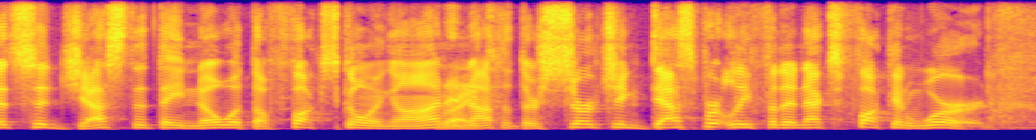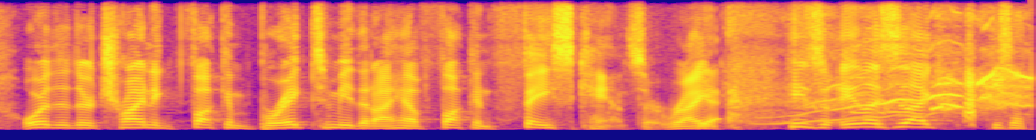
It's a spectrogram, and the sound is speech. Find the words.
that suggests that they know what the fuck's going on Right. and not that they're searching desperately for the next fucking word or that they're trying to fucking break to me that I have fucking face cancer. Right? Yeah. He's, he's like he's like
